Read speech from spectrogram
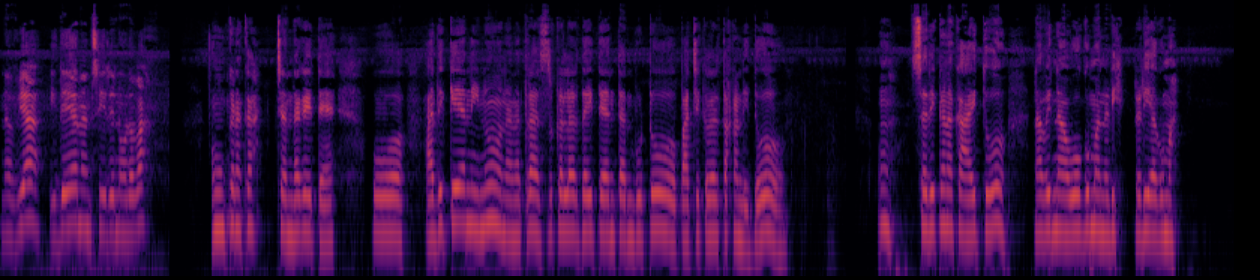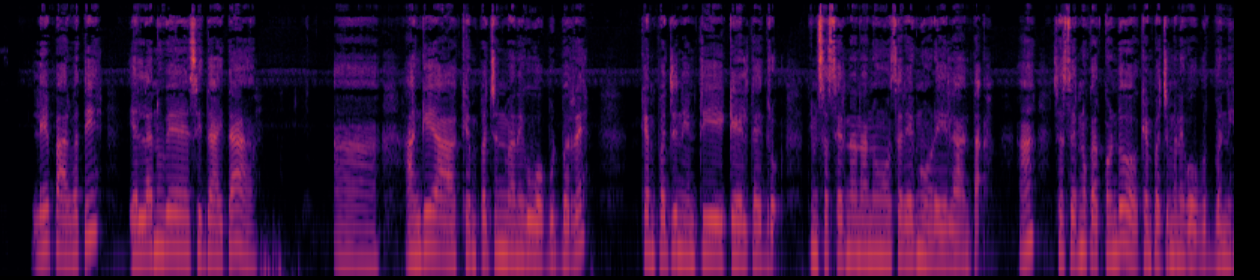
ನವ್ಯ, ಇದೆಯಾ ನನ್ನ ಸೀರೆ ನೋಡವ ಹ್ಞೂ ಕಣಕ್ಕ, ಚಂದಾಗೈತೆ. ಓ, ಅದಕ್ಕೆ ನೀನು ನನ್ನ ಹತ್ರ ಹಸಿರು ಕಲರ್ದೈತೆ ಅಂತ ಅಂದ್ಬಿಟ್ಟು ಪಾಚಿ ಕಲರ್ ತಗೊಂಡಿದ್ದು? ಹ್ಞೂ, ಸರಿ ಕಣಕ್ಕ, ಆಯಿತು. ನಾವಿನ್ನ ಹೋಗುಮ್ಮ ನಡಿ, ರೆಡಿ ಆಗುಮ. ಲೇ ಪಾರ್ವತಿ ಎಲ್ಲನೂ ಸಿದ್ಧ ಆಯ್ತಾ? ಹಂಗೆ ಆ ಕೆಂಪಜ್ಜನ ಮನೆಗೂ ಹೋಗ್ಬಿಟ್ಟು ಬರ್ರೆ. ಕೆಂಪಜ್ಜನ ಹೆಂಡತಿ ಕೇಳ್ತಾ ಇದ್ರು ನಿಮ್ಮ ಸೊಸೆರನ್ನ ನಾನು ಸರಿಯಾಗಿ ನೋಡೇ ಇಲ್ಲ ಅಂತ. ಹಾಂ ಸೊಸೆರನ್ನೂ ಕರ್ಕೊಂಡು ಕೆಂಪಜ್ಜನ ಮನೆಗೆ ಹೋಗ್ಬಿಟ್ಟು ಬನ್ನಿ.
